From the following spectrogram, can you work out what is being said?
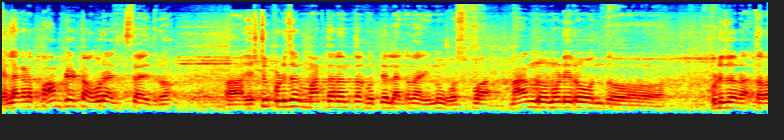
ಎಲ್ಲ ಕಡೆ ಪಾಂಪ್ಲೆಟು ಅವರೇ ಹಚ್ತಾ ಇದ್ರು. ಆ, ಎಷ್ಟು ಪ್ರೊಡ್ಯೂಸರ್ ಮಾಡ್ತಾರೆ ಅಂತ ಗೊತ್ತಿಲ್ಲ, ಯಾಕಂದರೆ ನಾನು ಇನ್ನೂ ಹೊಸಪ. ನಾನು ನೋಡಿರೋ ಒಂದು ಪ್ರೊಡ್ಯೂಸರ್ ಆ ಥರ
